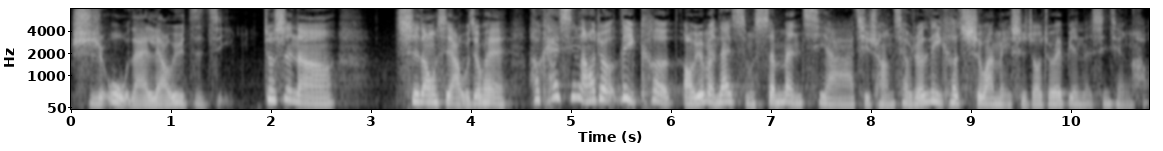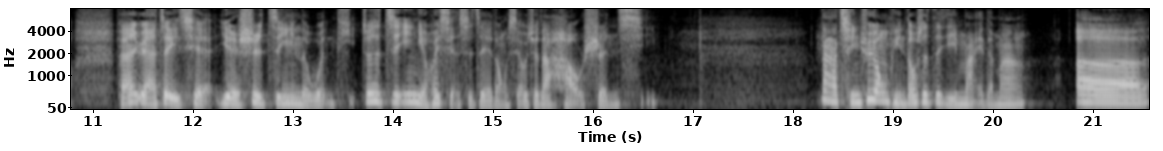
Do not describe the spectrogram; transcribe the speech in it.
食物来疗愈自己。就是呢，吃东西啊，我就会好开心，然后就立刻哦，原本在什么生闷气啊、起床气，我就立刻吃完美食之后就会变得心情很好。反正原来这一切也是基因的问题，就是基因也会显示这些东西，我觉得好神奇。那情趣用品都是自己买的吗？呃，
